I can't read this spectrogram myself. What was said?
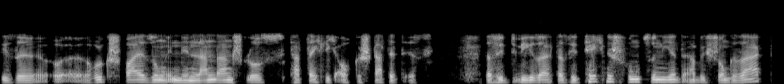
diese äh, Rückspeisung in den Landanschluss tatsächlich auch gestattet ist. Dass sie, wie gesagt, dass sie technisch funktioniert, habe ich schon gesagt,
